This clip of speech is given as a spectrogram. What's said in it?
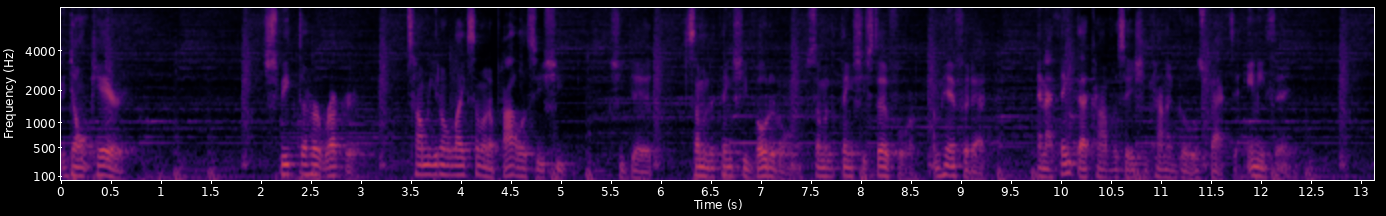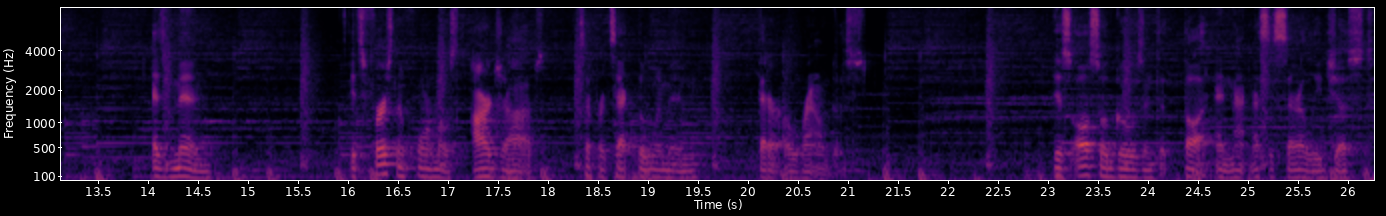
I don't care. Speak to her record. Tell me you don't like some of the policies she she did, some of the things she voted on, some of the things she stood for. I'm here for that. And I think that conversation kind of goes back to anything. As men, it's first and foremost our jobs to protect the women that are around us. This also goes into thought and not necessarily just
